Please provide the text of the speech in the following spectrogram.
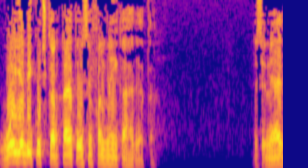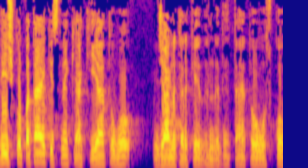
वो यदि कुछ करता है तो उसे फल नहीं कहा जाता। जैसे न्यायाधीश को पता है किसने क्या किया तो वो जान करके दंड देता है तो उसको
